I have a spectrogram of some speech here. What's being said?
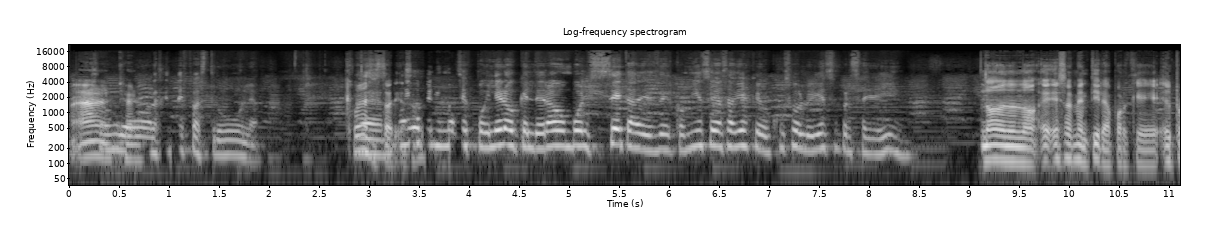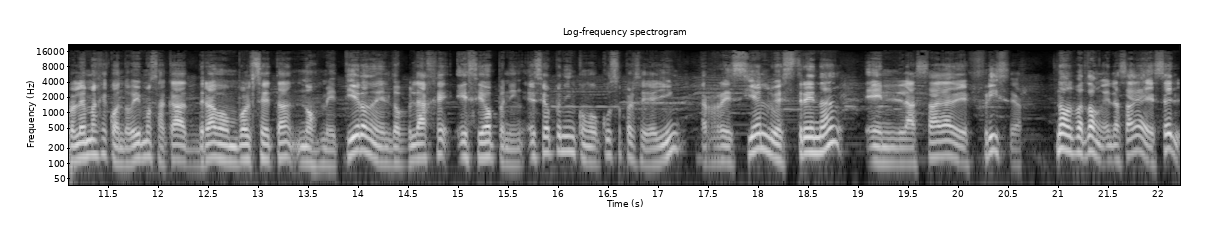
Ah, chévere. la gente es pastrula. Qué buenas Eh, historias. no hay más spoilero que el de Dragon Ball Z. Desde el comienzo ya sabías que Goku se volvería Super Saiyajin. No, no, no, e- eso es mentira, porque el problema es que cuando vimos acá Dragon Ball Z, nos metieron en el doblaje ese opening. Ese opening con Goku Super Saiyajin recién lo estrenan en la saga de Freezer. No, perdón, en la saga de Cell.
